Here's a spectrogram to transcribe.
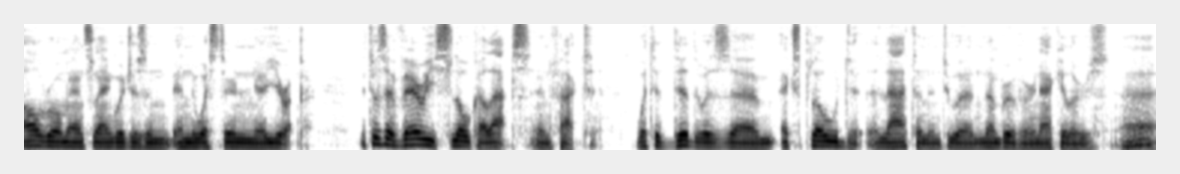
all Romance languages in, in Western uh, Europe. It was a very slow collapse, in fact. What it did was um, explode Latin into a number of vernaculars, uh,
